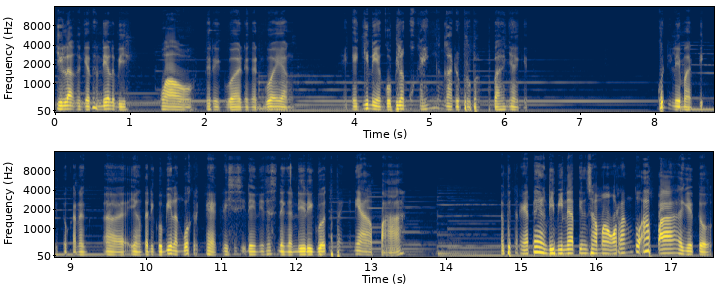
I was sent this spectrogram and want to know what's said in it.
gila kegiatan dia lebih wow dari gue dengan gue yang kayak gini yang gue bilang kok kayaknya nggak ada perubahan-perubahannya gitu gue dilematik gitu karena uh, yang tadi gue bilang gue kayak krisis identitas dengan diri gue tuh pengennya apa tapi ternyata yang diminatin sama orang tuh apa gitu.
